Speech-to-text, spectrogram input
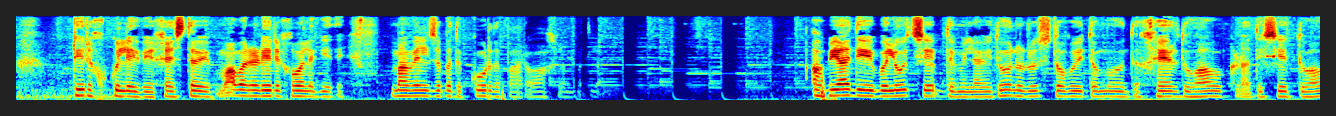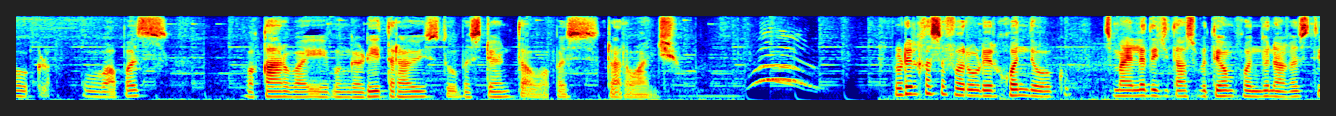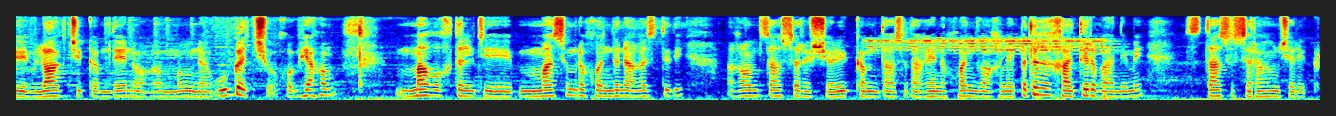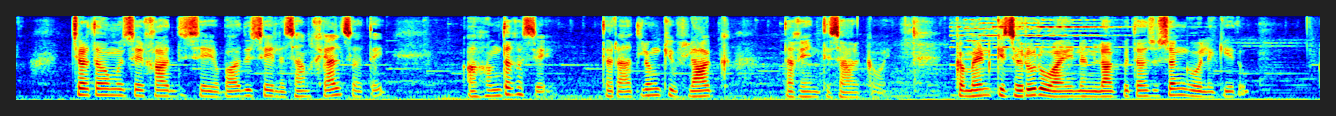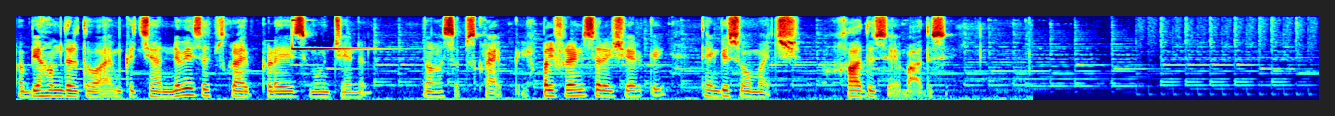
ډیر ښکلې وي خسته وي ما باندې ډیر خو لګې دي ما ویل زه به د کور د پاره واخلم مطلب او بیا دې بلوچ صاحب د ملاویدو نه وروسته هغوی ته مو د خیر دعا وکړه د صحت دعا وکړه واپس وقار وایي موږ ګاډي ته راویستو بس سټینډ ته واپس را روان شو نو ډېر ښه سفر و ډېر خوند یې وکړو زما هیله ده چې تاسو به ترې هم خوندونه اخیستي وي ولاګ چې کوم دی نو هغه موږ نه اوږد شو خو بیا هم ما غوښتل چې ما څومره خوندونه اخیستي دي هغه هم ستاسو سره شریک کم تاسو د هغې نه خوند واخلئ په دغه خاطر باندې مې ستاسو سره هم شریک کړ چرته هم اوسئ ښاد اوسئ اباد اوسئ له ځان خیال ساتئ او همدغسې د راتلونکي ولاګ دغه انتظار کوئ کمنټ کې ضرور وایئ نن ولاګ په تاسو څنګه ولګېدو او بیا هم درته وایم که چا نوی سبسکرایب کړی زموږ چینل نو سبسکرایب کړئ خپل فرند سره شیر کړئ ثانک یو سو مچ خادو سه بادو سه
